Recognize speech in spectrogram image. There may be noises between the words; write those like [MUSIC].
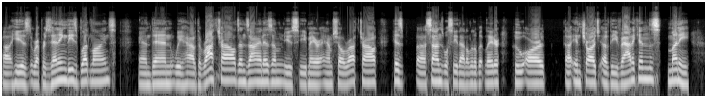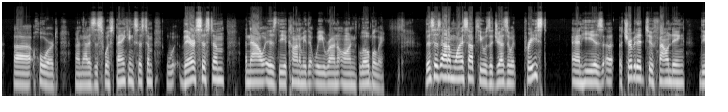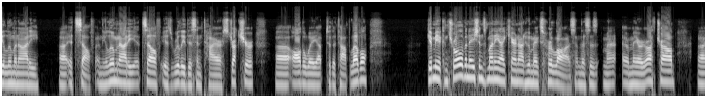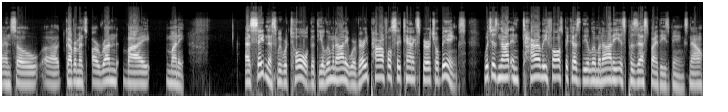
Uh, he is representing these bloodlines. And then we have the Rothschilds and Zionism. You see Mayer Amschel Rothschild. His uh, sons, we'll see that a little bit later, who are uh, in charge of the Vatican's money uh, hoard, and that is the Swiss banking system. their system now is the economy that we run on globally. This is Adam Weishaupt. He was a Jesuit priest, and he is uh, attributed to founding the Illuminati uh, itself. And the Illuminati itself is really this entire structure, uh, all the way up to the top level. Give me a control of a nation's money, I care not who makes her laws. And this is Ma uh, Mayer Rothschild. Uh, and so uh, governments are run by money. As Satanists, we were told that the Illuminati were very powerful satanic spiritual beings, which is not entirely false because the Illuminati is possessed by these beings. Now,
